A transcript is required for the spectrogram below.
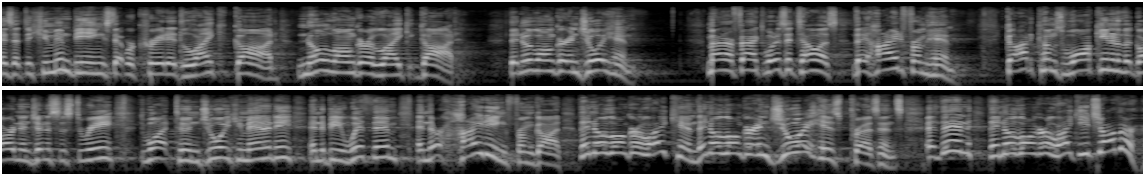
is that the human beings that were created like God no longer like God. They no longer enjoy Him. Matter of fact, what does it tell us? They hide from Him. God comes walking into the garden in Genesis 3, what? To enjoy humanity and to be with Him, and they're hiding from God. They no longer like Him. They no longer enjoy His presence. And then they no longer like each other.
